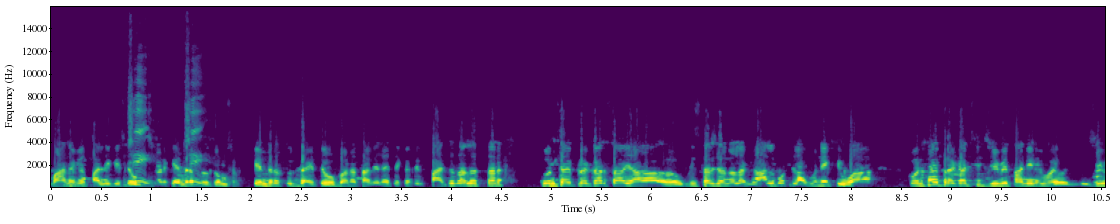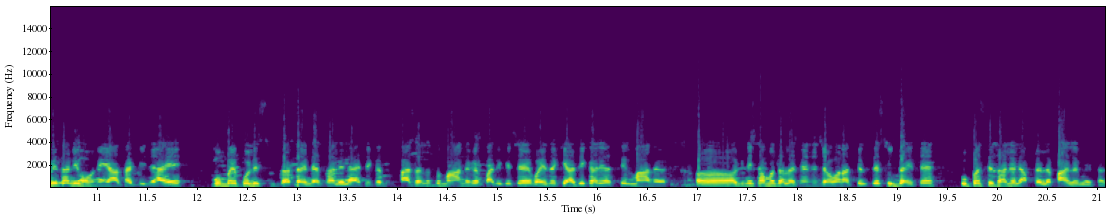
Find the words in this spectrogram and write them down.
महानगरपालिकेचे उपचार केंद्र. प्रथम केंद्र सुद्धा इथे उभारण्यात आलेले आहे एकंदरीत पाहायचं झालं तर कोणत्याही प्रकारचा या विसर्जनाला गालबोट लागू नये किंवा कोणत्याही प्रकारची जीवितहानी जीवितहानी होऊ नये यासाठी जे आहे मुंबई पोलीस सुद्धा तैनात झालेले आहेत. एकंदरीत पाहायचं झालं तर महानगरपालिकेचे वैद्यकीय अधिकारी असतील महान अं, अग्निशमन दलाचे जे जवान असतील ते सुद्धा इथे उपस्थित झालेले आपल्याला पाहायला मिळतात.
